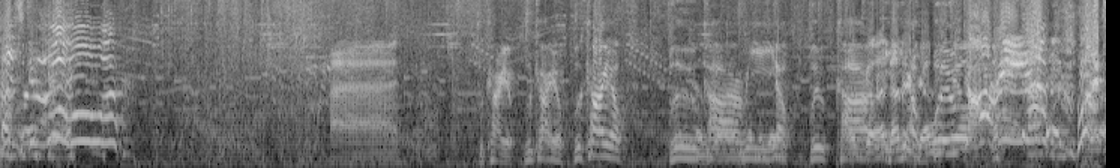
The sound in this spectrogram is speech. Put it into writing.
Let's go! Uh, Blue Cario, Blue Cario, Blue Cario, Blue Cario, Blue Cario, another double Blue kill. Cario! Let's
